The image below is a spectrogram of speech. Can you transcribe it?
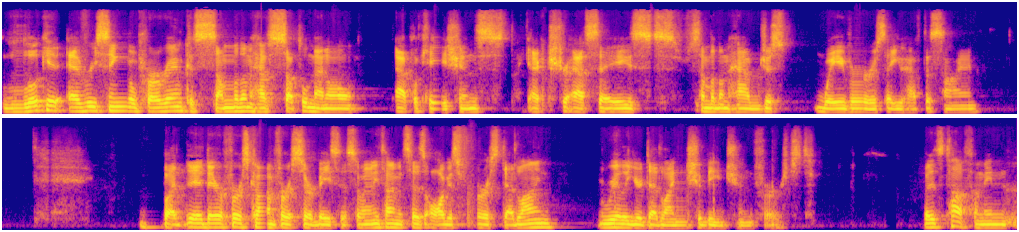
look at every single program because some of them have supplemental applications, like extra essays. Some of them have just waivers that you have to sign but they're first come first serve basis. So anytime it says August first deadline, really your deadline should be June first. But it's tough. I mean,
